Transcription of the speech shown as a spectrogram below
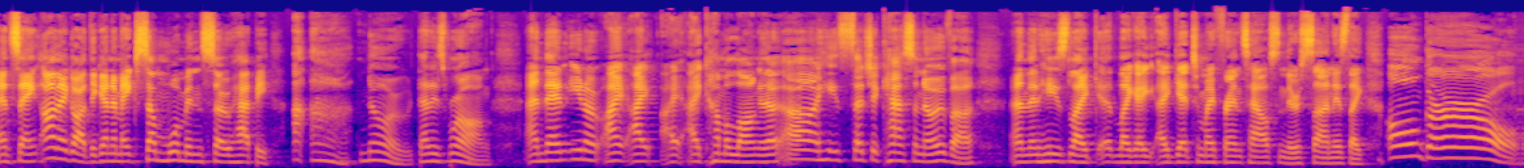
and saying, "Oh my god, they're going to make some woman so happy." Uh-uh, no, that is wrong. And then, you know, I I I, I come along and oh, he's such a Casanova. And then he's like uh, like I, I get to my friend's house and their son is like, "Oh girl."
